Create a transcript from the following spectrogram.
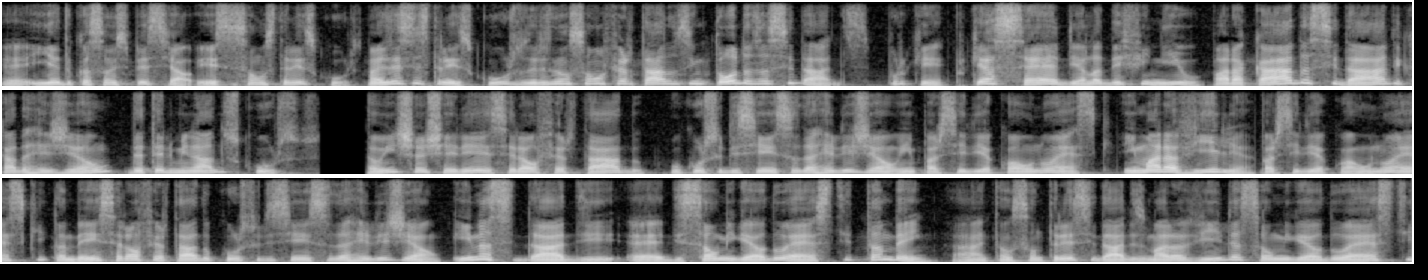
é, e Educação Especial. Esses são os três cursos. Mas esses três cursos, eles não são ofertados em todas as cidades. Por quê? Porque a sede, ela definiu para cada cidade, cada região, determinados cursos. Então, em Xanxerê será ofertado o curso de Ciências da Religião, em parceria com a UNOESC. Em Maravilha, parceria com a UNOESC, também será ofertado o curso de Ciências da Religião. E na cidade é, de São Miguel do Oeste, também. Tá? Então, são três cidades, Maravilha, São Miguel do Oeste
